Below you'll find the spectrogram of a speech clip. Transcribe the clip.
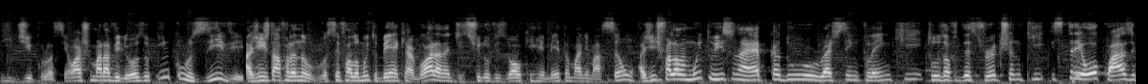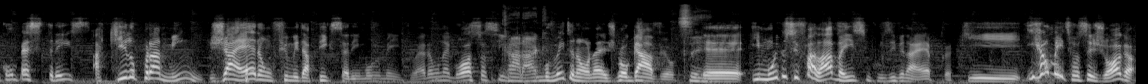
ridículo, assim, eu acho maravilhoso. Inclusive, a gente tava falando, você falou muito bem aqui agora, né, de estilo visual que remeta a uma animação. A gente falava muito isso na época do Ratchet Clank Tools of Destruction, que estreou quase com o PS3. Aquilo, pra mim, já era um filme da Pixar em movimento. Era um negócio assim. Caraca. Em movimento não, né? Jogável. Sim. É, e muito se falava isso, inclusive, na época. Que. E realmente, se você joga,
